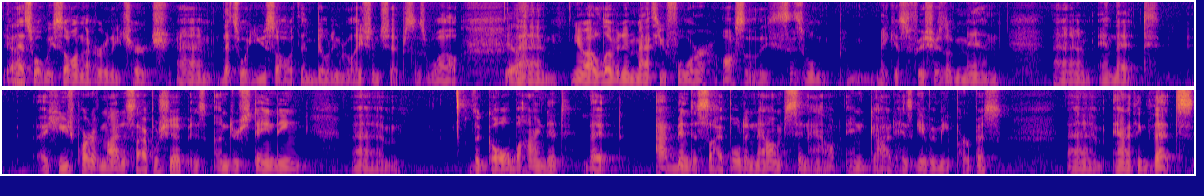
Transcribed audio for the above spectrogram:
Yeah. And that's what we saw in the early church. Um, that's what you saw with them building relationships as well. Yeah. Um, you know, I love it in Matthew four. Also, he says, "We'll make us fishers of men," um, and that a huge part of my discipleship is understanding um, the goal behind it. That I've been discipled and now I'm sent out, and God has given me purpose. Um, and I think that's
